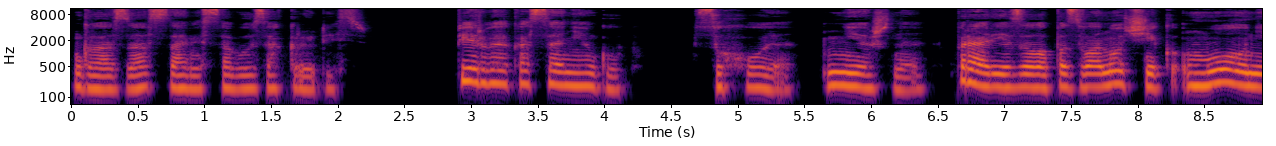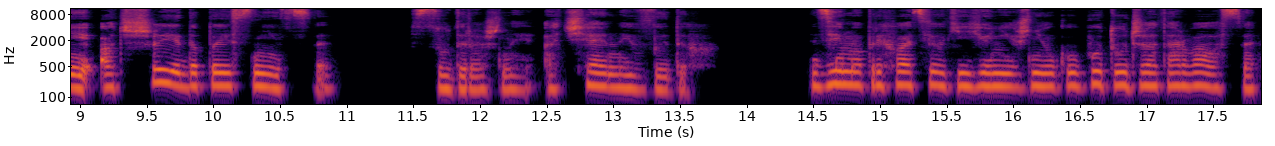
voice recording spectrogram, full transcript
глаза сами собой закрылись. Первое касание губ. Сухое, нежное, прорезала позвоночник молнией от шеи до поясницы. Судорожный, отчаянный выдох. Дима прихватил ее нижнюю губу, тут же оторвался,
